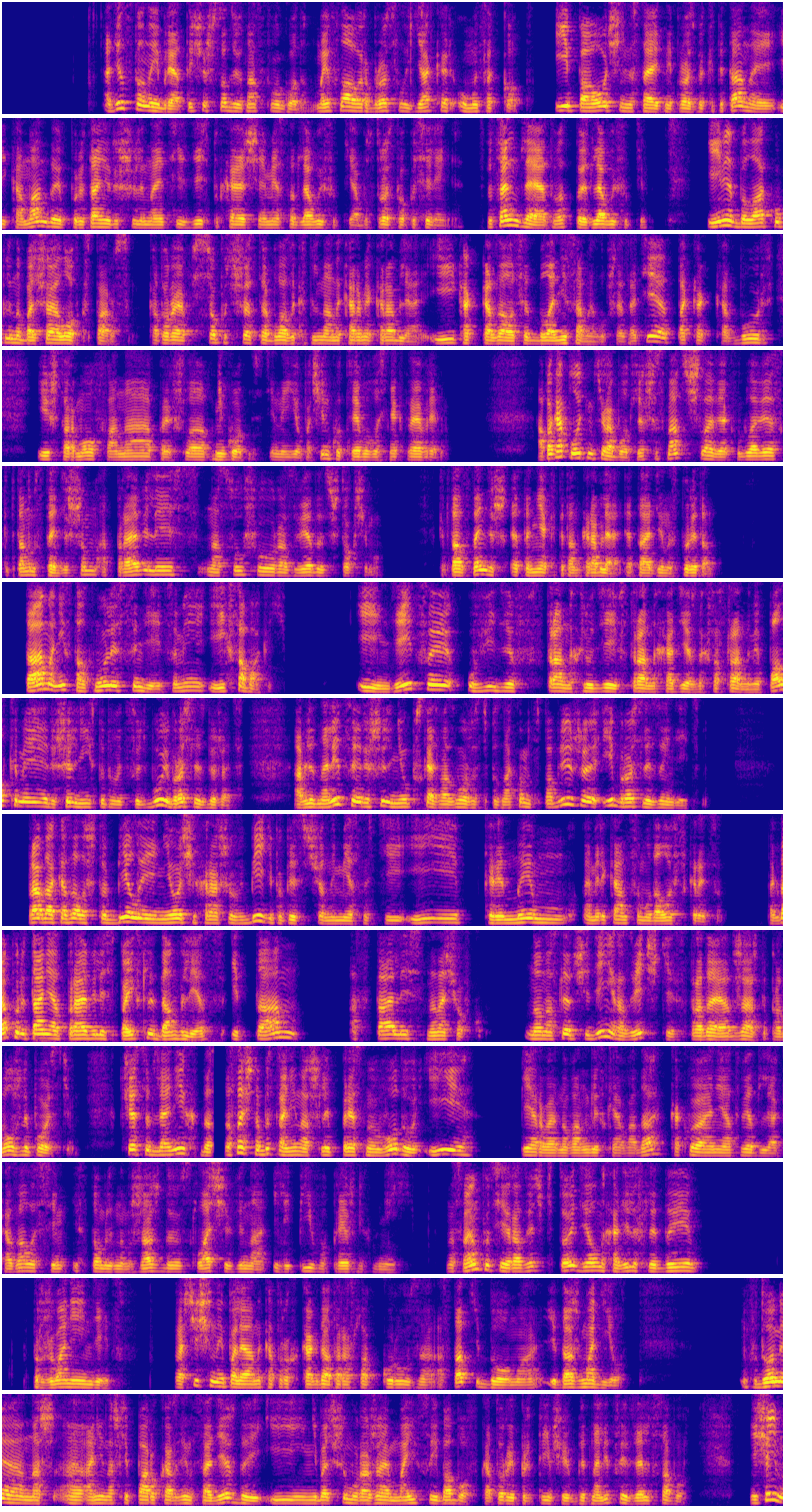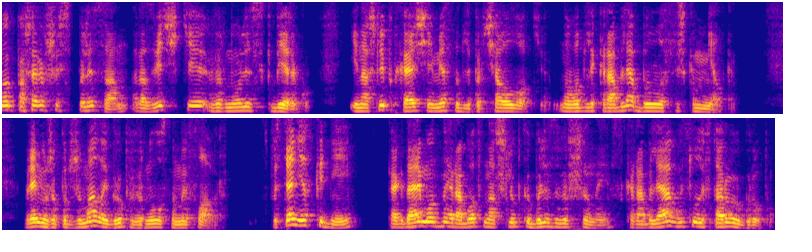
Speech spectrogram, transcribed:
11 ноября 1619 года Мейфлауэр бросил якорь у мыса Кот, и по очень настоятельной просьбе капитана и команды пуритане решили найти здесь подходящее место для высадки и обустройства поселения. Специально для этого, то есть для высадки, ими была куплена большая лодка с парусом, которая все путешествие была закреплена на корме корабля. И, как казалось, это была не самая лучшая затея, так как от бурь и штормов она пришла в негодность, и на ее починку требовалось некоторое время. А пока плотники работали, 16 человек во главе с капитаном Стэндишем отправились на сушу разведать, что к чему. Капитан Стэндиш – это не капитан корабля, это один из пуритан. Там они столкнулись с индейцами и их собакой. И индейцы, увидев странных людей в странных одеждах со странными палками, решили не испытывать судьбу и бросились бежать. А бледнолицые решили не упускать возможности познакомиться поближе и бросились за индейцами. Правда, оказалось, что белые не очень хорошо в беге по пересеченной местности, и коренным американцам удалось скрыться. Тогда пуритане отправились по их следам в лес, и там остались на ночевку. Но на следующий день разведчики, страдая от жажды, продолжили поиски. К счастью для них, достаточно быстро они нашли пресную воду, и первая новоанглийская вода, какую они отведали, оказалась им истомленным жаждою слаще вина или пива прежних дней. На своем пути разведчики то и дело находили следы проживания индейцев. Расчищенные поля, на которых когда-то росла кукуруза, остатки дома и даже могилы. В доме наш, э, они нашли пару корзин с одеждой и небольшим урожаем маиса и бобов, которые предприимчивые бледнолицые взяли с собой. Еще немного пошарившись по лесам, разведчики вернулись к берегу и нашли подходящее место для причала лодки, но вот для корабля было слишком мелко. Время уже поджимало, и группа вернулась на Мэйфлауэр. Спустя несколько дней, когда ремонтные работы над шлюпкой были завершены, с корабля выслали вторую группу.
